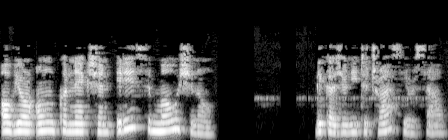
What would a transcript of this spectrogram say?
of your own connection, it is emotional because you need to trust yourself.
